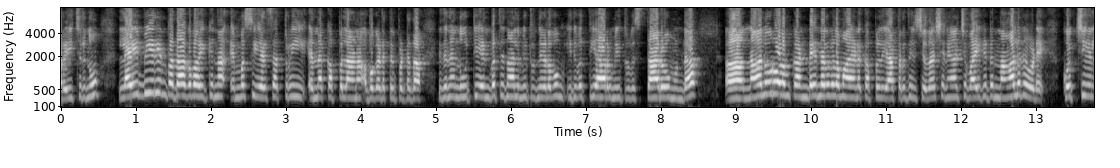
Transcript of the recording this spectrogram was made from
അറിയിച്ചിരുന്നു. ലൈബീരിയൻ പതാക വഹിക്കുന്ന M S C Elsa three എന്ന കപ്പലാണ് അപകടത്തിൽപ്പെട്ടത്. ഇതിന് നൂറ്റി എൺപത്തിനാല് മീറ്റർ നീളവും ഇരുപത്തിയാറ് മീറ്റർ വിസ്താരവുമുണ്ട്. നാനൂറോളം കണ്ടെയ്നറുകളുമായാണ് കപ്പൽ യാത്ര തിരിച്ചത്. ശനിയാഴ്ച വൈകിട്ട് നാലരയോടെ കൊച്ചിയിൽ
